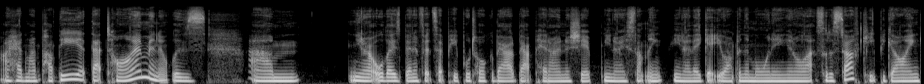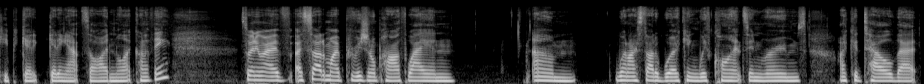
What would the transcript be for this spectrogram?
I had my puppy at that time and it was, um, you know, all those benefits that people talk about, about pet ownership, you know, something, you know, they get you up in the morning and all that sort of stuff, keep you going, keep you get, getting outside and all that kind of thing. So anyway, I've, I started my provisional pathway and um, when I started working with clients in rooms, I could tell that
